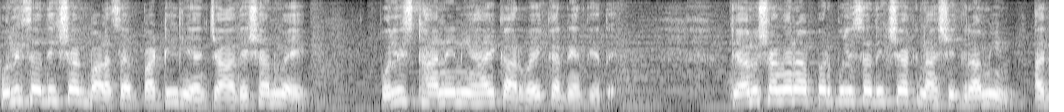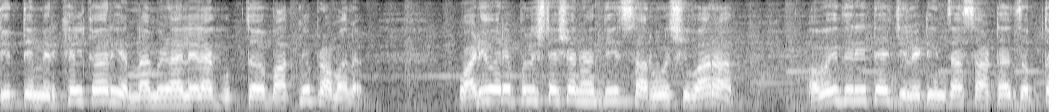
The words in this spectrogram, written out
पोलीस अधीक्षक बाळासाहेब पाटील यांच्या आदेशान्वये पोलीस ठाणेनिहाय कारवाई करण्यात येते. त्या अनुषंगानं अप्पर पोलीस अधीक्षक नाशिक ग्रामीण आदित्य मिरखेलकर यांना मिळालेल्या गुप्त बातमीप्रमाणे वाडीवरे पोलीस स्टेशन हद्दीत सारूळ शिवारात अवैधरित्या जिलेटिनचा साठा जप्त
